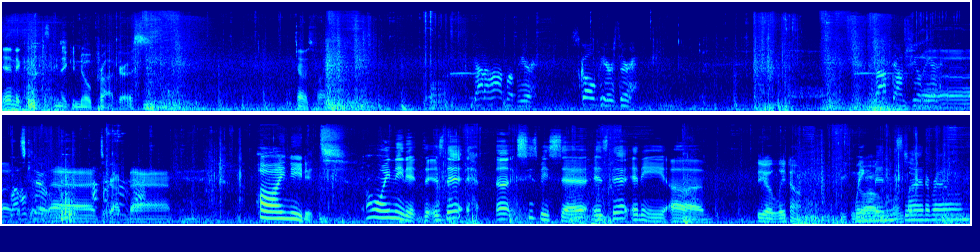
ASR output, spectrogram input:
In the conversation. Making no progress. That was funny. Got a hop up here. Skull piercer. Knockdown shield here. Uh, let's Level grab two. that. Let's grab that. Oh, I need it. Oh, I need it. Is there? Uh, excuse me, sir. Is there any uh, Theo, lay down. You can wingmen flying around?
